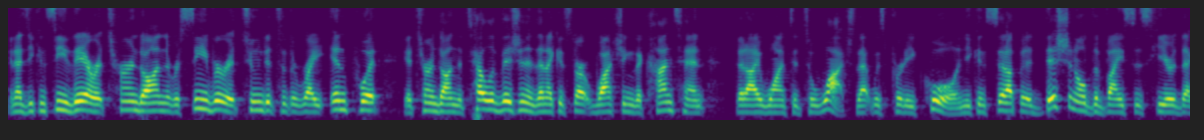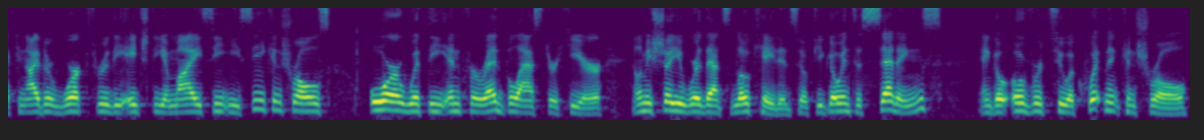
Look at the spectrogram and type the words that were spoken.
And as you can see there, it turned on the receiver, it tuned it to the right input, it turned on the television, and then I could start watching the content that I wanted to watch. That was pretty cool. And you can set up additional devices here that can either work through the HDMI CEC controls or with the infrared blaster here. And let me show you where that's located. So if you go into settings and go over to equipment control,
